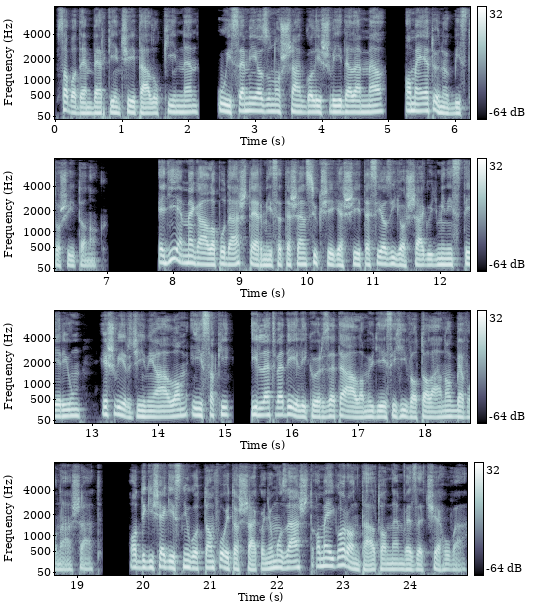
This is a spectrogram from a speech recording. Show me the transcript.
Szabad emberként sétálok ki innen, új személyazonossággal és védelemmel, amelyet önök biztosítanak. Egy ilyen megállapodás természetesen szükségessé teszi az igazságügyminisztérium és Virginia állam északi, illetve déli körzete államügyészi hivatalának bevonását. Addig is egész nyugodtan folytassák a nyomozást, amely garantáltan nem vezet sehová.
